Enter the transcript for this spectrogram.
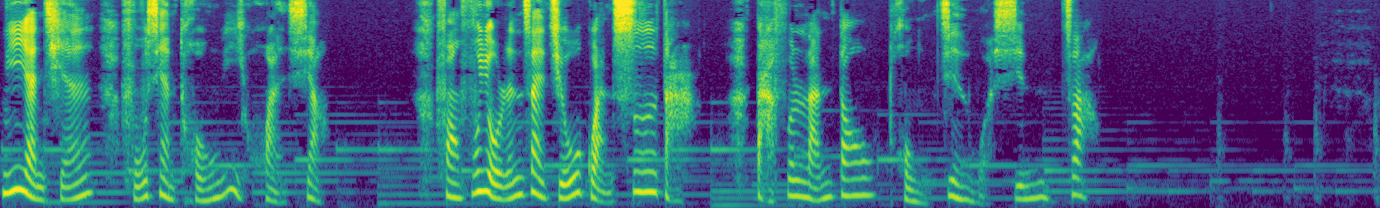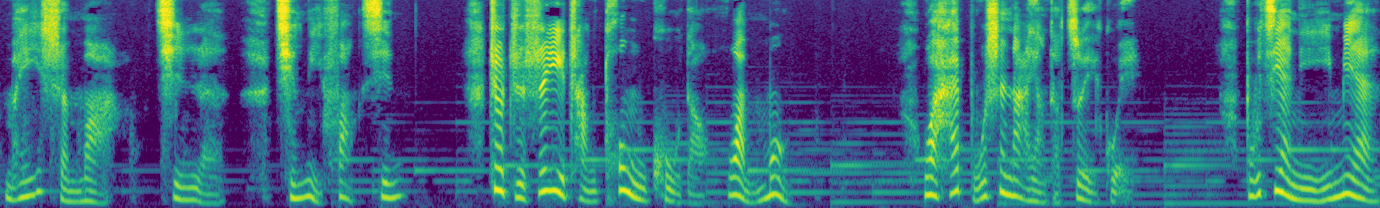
你眼前浮现同一幻象，仿佛有人在酒馆厮打。把芬兰刀捅进我心脏。没什么，亲人，请你放心，这只是一场痛苦的幻梦。我还不是那样的醉鬼，不见你一面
